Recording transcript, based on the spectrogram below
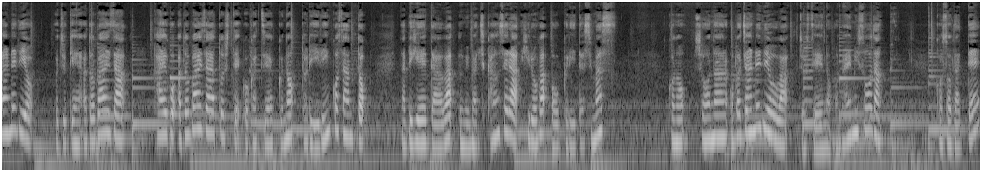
ゃんレディオお受験アドバイザー。介護アドバイザーとしてご活躍の鳥居凛子さんとナビゲーターは海町カウンセラーヒロがお送りいたします。この湘南おばちゃんレディオは女性のお悩み相談。子育て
